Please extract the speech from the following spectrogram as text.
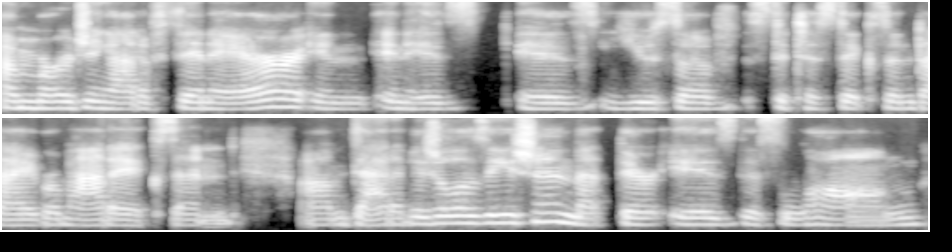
emerging out of thin air in in his his use of statistics and diagrammatics and um, data visualization that there is this long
